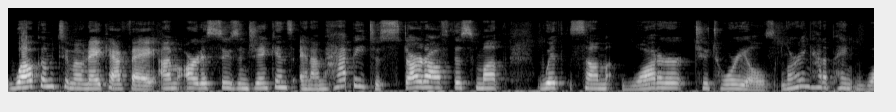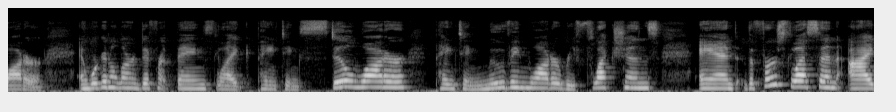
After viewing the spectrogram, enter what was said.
Welcome to Monet Cafe. I'm artist Susan Jenkins and I'm happy to start off this month with some water tutorials, learning how to paint water. And we're going to learn different things like painting still water, painting moving water, reflections. And the first lesson I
